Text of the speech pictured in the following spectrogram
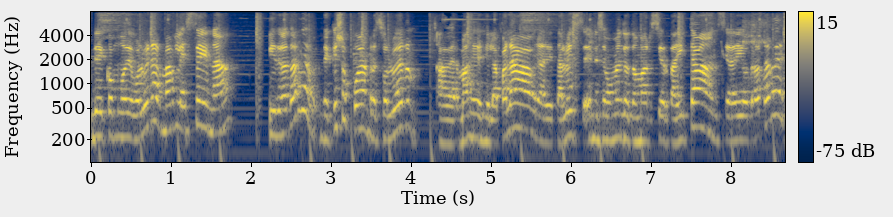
de como de volver a armar la escena y tratar de, de, que ellos puedan resolver, a ver, más desde la palabra, de tal vez en ese momento tomar cierta distancia, digo, tratar de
